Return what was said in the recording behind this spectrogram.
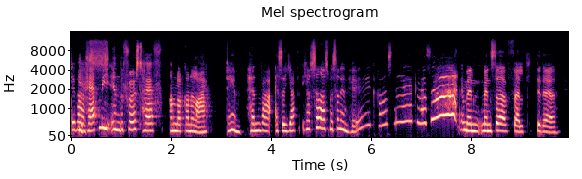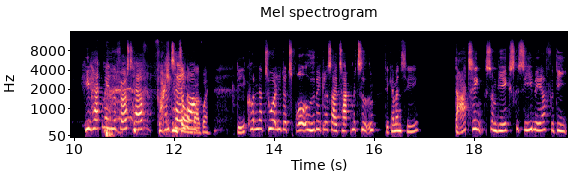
Det var He had me in the first half, I'm not gonna lie. Damn, han var, altså jeg, jeg sad også med sådan en, hey, Krasnik, hvad så? Men, men så faldt det der He had me in the first half. Han talte om, det er kun naturligt, at sproget udvikler sig i takt med tiden. Det kan man sige. Der er ting, som vi ikke skal sige mere, fordi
